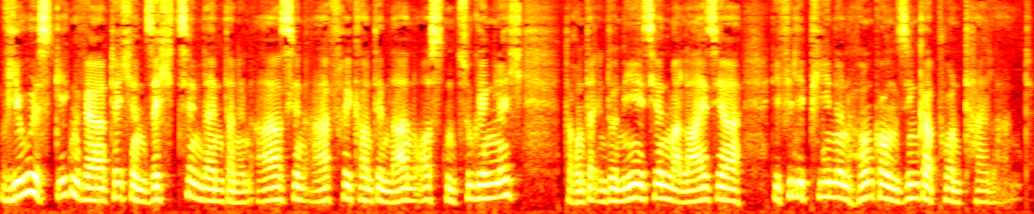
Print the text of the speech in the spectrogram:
View ist gegenwärtig in 16 Ländern in Asien, Afrika und dem Nahen Osten zugänglich, darunter Indonesien, Malaysia, die Philippinen, Hongkong, Singapur und Thailand.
